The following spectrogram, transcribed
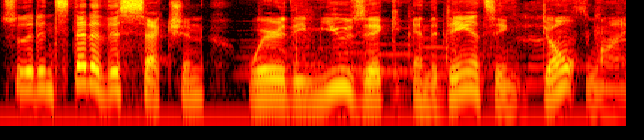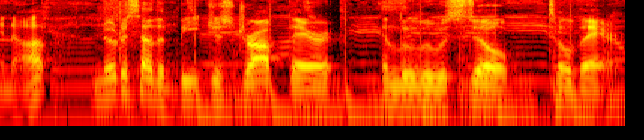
so that instead of this section where the music and the dancing don't line up, notice how the beat just dropped there and Lulu was still till there.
